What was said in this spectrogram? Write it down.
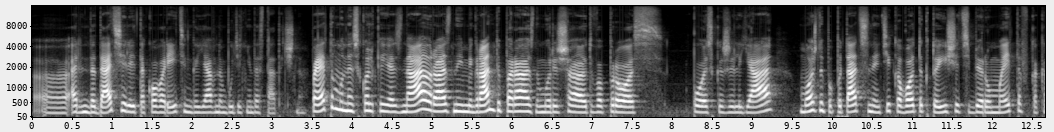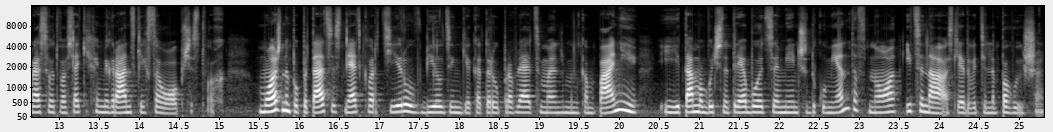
э, арендодателей такого рейтинга явно будет недостаточно. Поэтому, насколько я знаю, разные иммигранты по-разному решают вопрос поиска жилья, можно попытаться найти кого-то, кто ищет себе румейтов как раз вот во всяких иммигрантских сообществах. Можно попытаться снять квартиру в билдинге, который управляется менеджмент-компанией, и там обычно требуется меньше документов, но и цена, следовательно, повыше.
